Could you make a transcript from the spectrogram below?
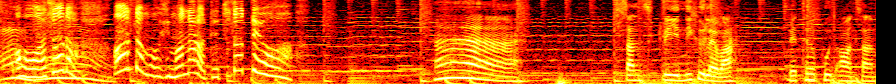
ああそうだあんたも暇なら手伝ってよ อ่า ซันสกรีนนี่คืออะไรวะ Better put on sun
